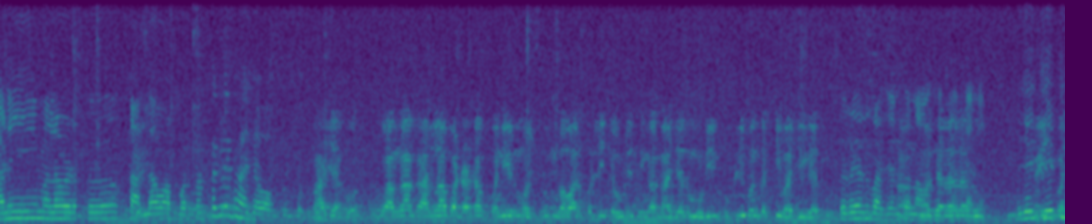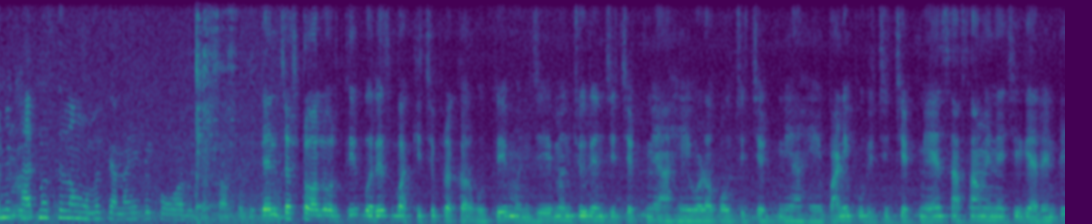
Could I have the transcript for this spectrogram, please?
आणि मला वाटतं कांदा वापरतात सगळे भाज्या वापरू शकतो. भाज्या व- वांगा कारला बटाटा पनीर मशरूम गवारपल्ली चवळी शेंगा गाजर मुडी कुठली पण कच्ची भाजी घ्या तुम्ही. सगळ्याच भाज्यांचं हा, नाव घेतलं त्याने. म्हणजे जे तुम्ही. खात नसतील ना मुलं त्यांनाही ते खाऊ घालू शकता सगळे त्यांच्या स्टॉलवरती बरेच बाकीचे प्रकार होते. म्हणजे मंचुरियनची चटणी आहे वडापावची चटणी आहे पाणीपुरीची चटणी आहे सहा सहा महिन्याची गॅरंटी.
